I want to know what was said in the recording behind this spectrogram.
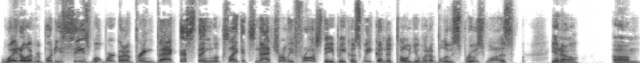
wait till everybody sees what we're going to bring back. This thing looks like it's naturally frosty because we couldn't have told you what a blue spruce was, you know. Um,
